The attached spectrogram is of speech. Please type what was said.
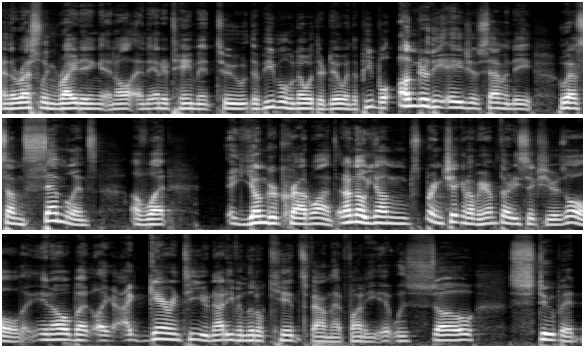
and the wrestling writing and all and the entertainment to the people who know what they're doing, the people under the age of 70 who have some semblance of what a younger crowd wants. And I'm no young spring chicken over here. I'm 36 years old, you know, but like I guarantee you not even little kids found that funny. It was so stupid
